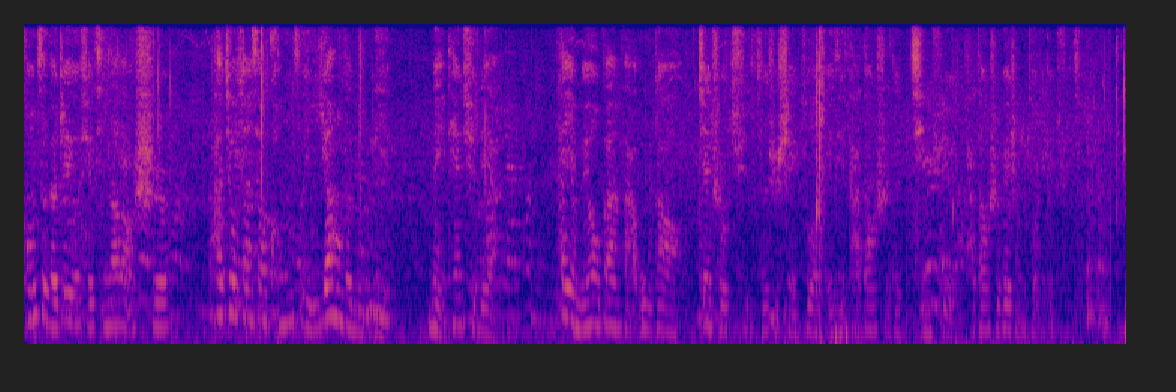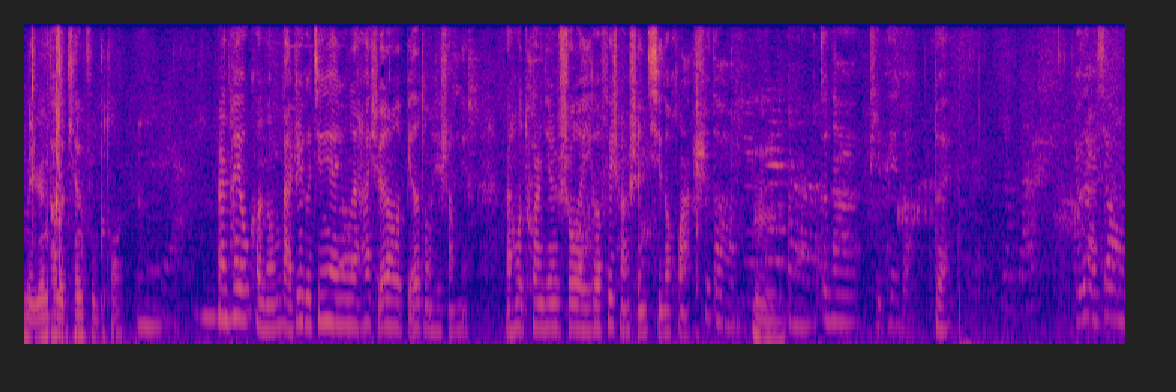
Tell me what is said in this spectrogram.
孔子的这个学琴的老师，他就算像孔子一样的努力，每天去练，他也没有办法悟到这首曲子是谁做的，以及他当时的情绪，他当时为什么做这个曲子。每个人他的天赋不同，嗯，但是他有可能把这个经验用在他学到的别的东西上面，然后突然间说了一个非常神奇的话。是的，嗯，嗯，跟他匹配的，对，有点像，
